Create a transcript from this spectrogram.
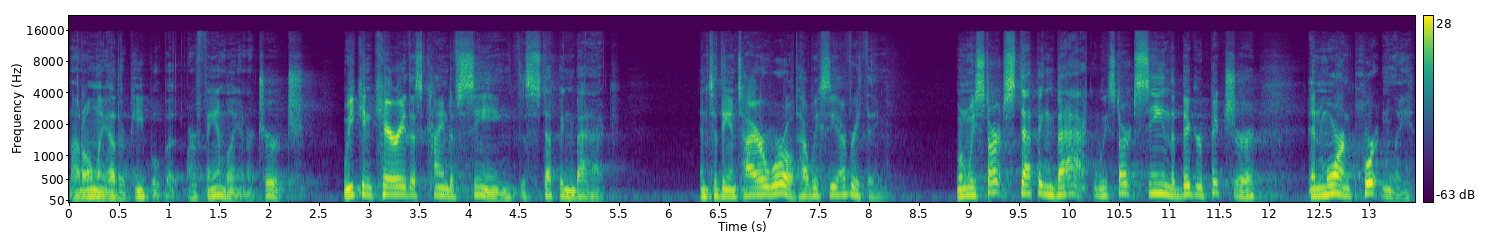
Not only other people, but our family and our church. We can carry this kind of seeing, this stepping back, into the entire world, how we see everything. When we start stepping back, we start seeing the bigger picture, and more importantly,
